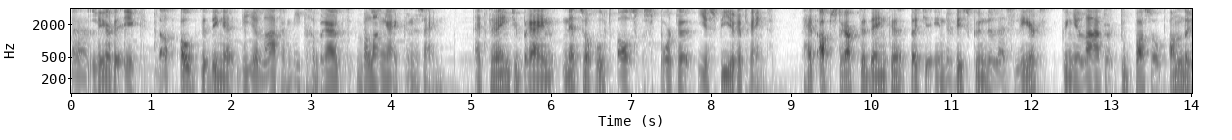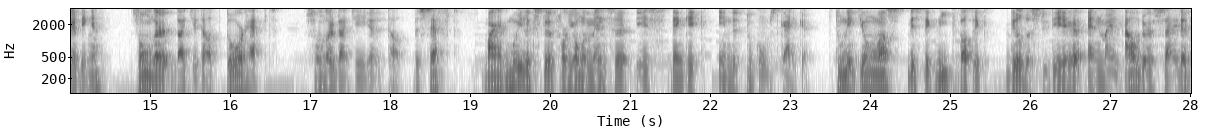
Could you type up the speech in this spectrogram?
uh, leerde ik dat ook de dingen die je later niet gebruikt belangrijk kunnen zijn. Het traint je brein net zo goed als sporten je spieren traint. Het abstracte denken dat je in de wiskundeles leert, kun je later toepassen op andere dingen, zonder dat je dat doorhebt, zonder dat je je dat beseft. Maar het moeilijkste voor jonge mensen is, denk ik, in de toekomst kijken. Toen ik jong was, wist ik niet wat ik wilde studeren en mijn ouders zeiden:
